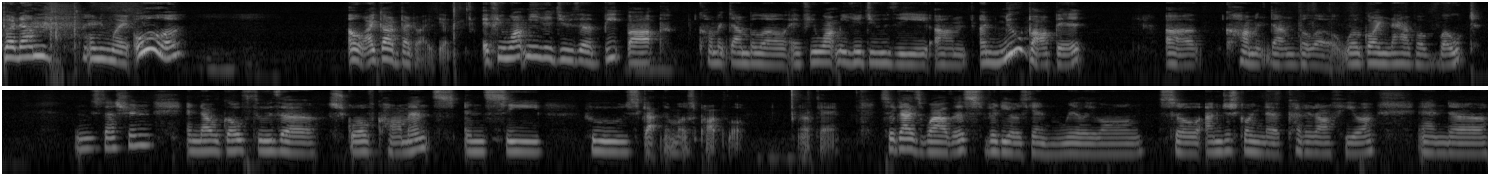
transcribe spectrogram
But um, anyway, or oh, I got a better idea. If you want me to do the beat bop, comment down below. If you want me to do the um a new bop it, uh, comment down below. We're going to have a vote in the session, and I'll go through the scroll of comments and see who's got the most popular. Okay. So guys, wow, this video is getting really long. So I'm just going to cut it off here. And, uh,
